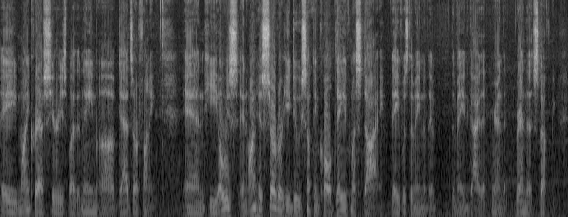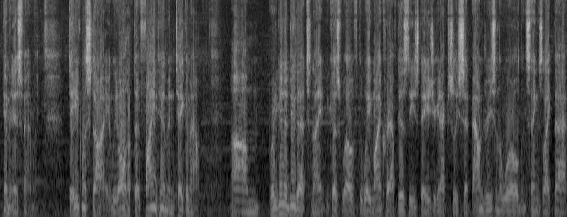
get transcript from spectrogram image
a Minecraft series by the name of Dads Are Funny. And he always, and on his server, he'd do something called Dave Must Die. Dave was the main of the, the main guy that ran the, ran the stuff, him and his family. Dave must die, and we'd all have to find him and take him out. Um, we're going to do that tonight because well, of the way Minecraft is these days. You're going to actually set boundaries in the world and things like that.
